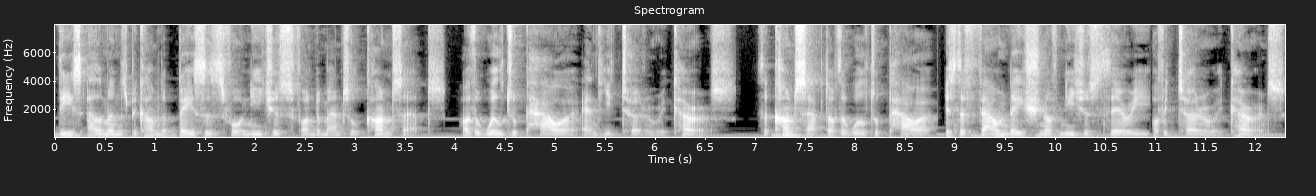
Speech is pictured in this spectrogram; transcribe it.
These elements become the basis for Nietzsche's fundamental concepts of the will to power and the eternal recurrence. The concept of the will to power is the foundation of Nietzsche's theory of eternal recurrence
